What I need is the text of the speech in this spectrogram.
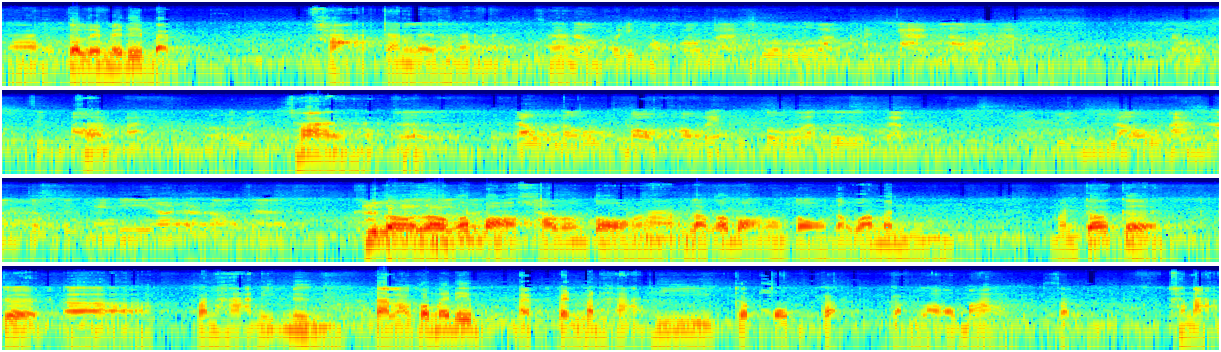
ใช่ก็เลยไม่ได้แบบขาดกันเลยขนาดนั้นใช่ที่น้องคนที่เขาเข้ามาช่วงระหว่างขั้นกลางเราอะค่ะน้องชื่อปอครันบปะใช่ไหมใช่ครับเอครับ อเราเราบอกเขาไหมตรงๆว่าเออแบบเราอะเราจบกันแค่นี้แล้วเดี๋ยวเราจะ คือเราเราก็บอกเขาตรงๆครับเราก็บอกตรงๆ แต่ว่ามันมันก็เกิดเกิดเอ่อปัญหานิดนึง แต่เราก็ไม่ได้แบบเป็นปัญหาที่กระทบกับกับเรามากสักขนาด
